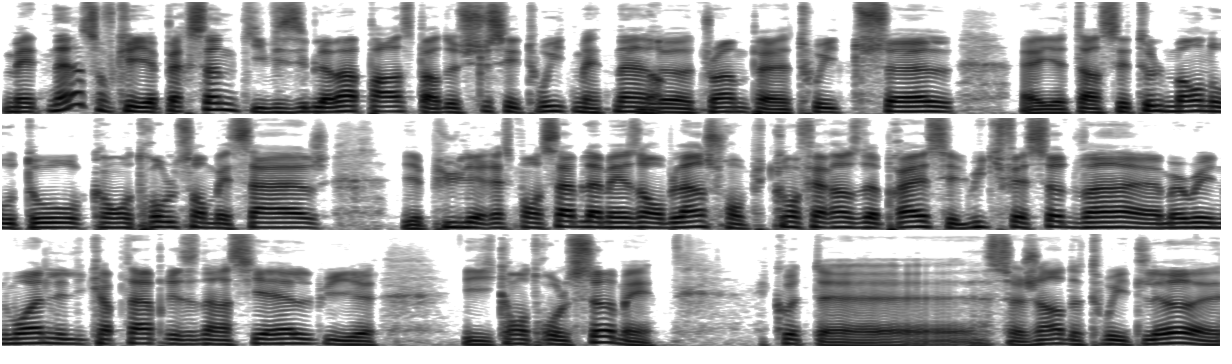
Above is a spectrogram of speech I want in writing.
maintenant, sauf qu'il y a personne qui visiblement passe par-dessus ses tweets maintenant. Là. Trump euh, tweet tout seul, euh, il a tassé tout le monde autour, contrôle son message. Il n'y a plus les responsables de la Maison-Blanche, font plus de conférences de presse. C'est lui qui fait ça devant Marine One, l'hélicoptère présidentiel, puis euh, il contrôle ça, mais... Écoute, ce genre de tweet-là,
